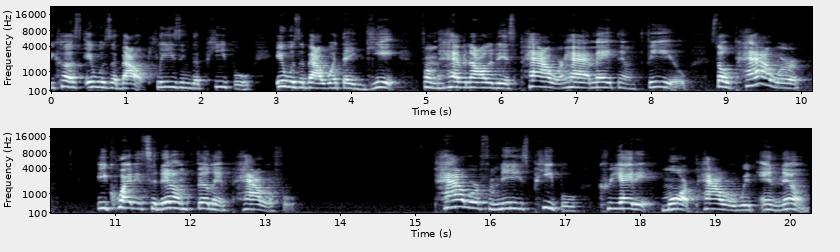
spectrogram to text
because it was about pleasing the people. It was about what they get from having all of this power, how it made them feel. So power equated to them feeling powerful power from these people created more power within them.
